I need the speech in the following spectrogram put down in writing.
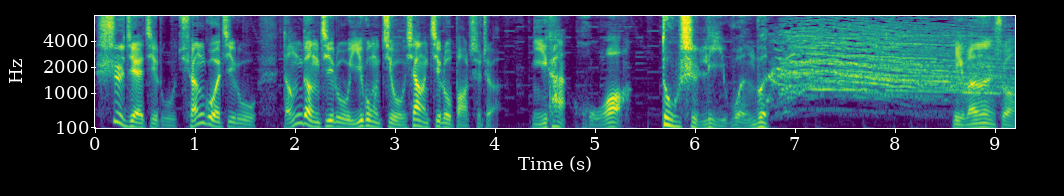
世界纪录、全国纪录等等纪录，一共九项纪录保持者，你一看，嚯，都是李雯雯。李雯雯说：“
